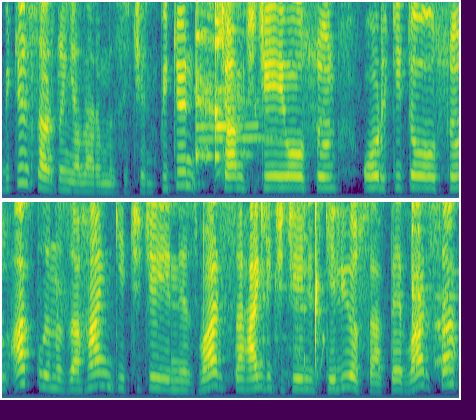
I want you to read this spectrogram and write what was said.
bütün sardunyalarımız için, bütün çam çiçeği olsun, orkide olsun, aklınıza hangi çiçeğiniz varsa, hangi çiçeğiniz geliyorsa ve varsa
